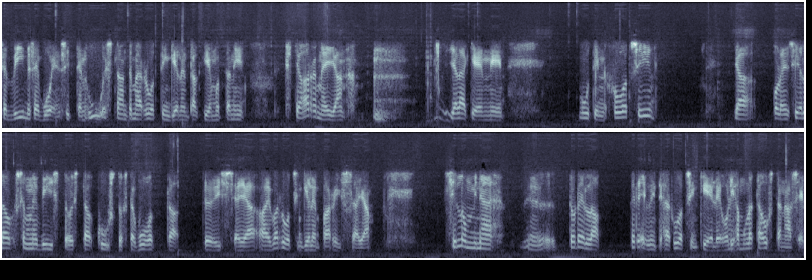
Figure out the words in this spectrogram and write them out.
sen viimeisen vuoden sitten uudestaan tämän ruotsin kielen takia, mutta niin sitten armeijan jälkeen niin muutin Ruotsiin ja olen siellä ollut semmoinen 15-16 vuotta töissä ja aivan ruotsin kielen parissa. Ja silloin minä todella perehdyin tähän ruotsin kieleen. Olihan mulla taustana se,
